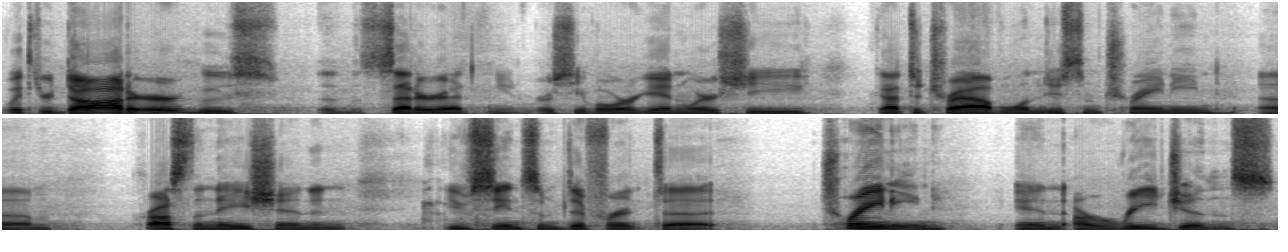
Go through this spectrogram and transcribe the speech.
with your daughter, who's the setter at University of Oregon, where she got to travel and do some training um, across the nation, and you've seen some different uh, training in our regions.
